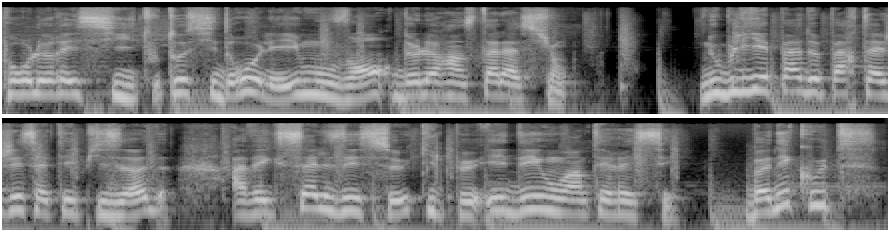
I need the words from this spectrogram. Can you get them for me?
pour le récit tout aussi drôle et émouvant de leur installation. N'oubliez pas de partager cet épisode avec celles et ceux qu'il peut aider ou intéresser. Bonne écoute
